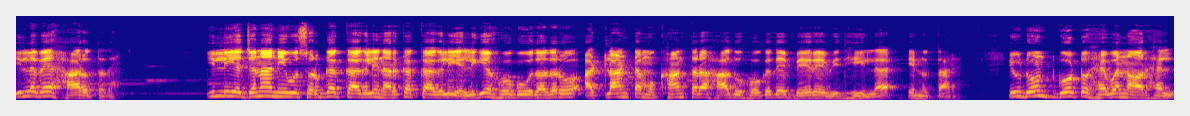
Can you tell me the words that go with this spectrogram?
ಇಲ್ಲವೇ ಹಾರುತ್ತದೆ. ಇಲ್ಲಿಯ ಜನ ನೀವು ಸ್ವರ್ಗಕ್ಕಾಗಲಿ, ನರಕಕ್ಕಾಗಲಿ ಎಲ್ಲಿಗೆ ಹೋಗುವುದಾದರೂ ಅಟ್ಲಾಂಟಾ ಮುಖಾಂತರ ಹಾದು ಹೋಗದೆ ಬೇರೆ ವಿಧಿ ಇಲ್ಲ ಎನ್ನುತ್ತಾರೆ. You don't go to heaven or hell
